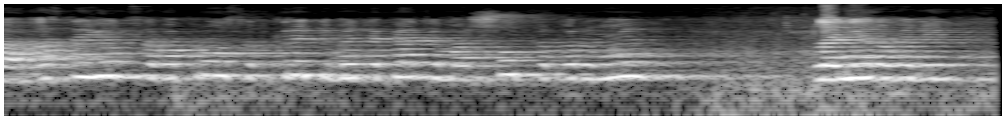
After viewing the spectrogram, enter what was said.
а, остается вопрос открытым. Это пятый маршрут, который мы планировали э, э,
